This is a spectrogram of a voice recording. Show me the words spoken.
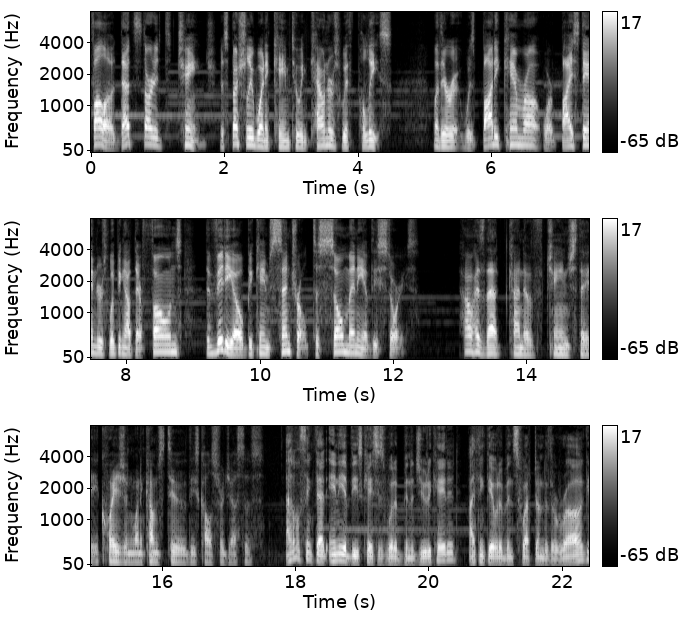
followed, that started to change, especially when it came to encounters with police. Whether it was body camera or bystanders whipping out their phones, the video became central to so many of these stories. How has that kind of changed the equation when it comes to these calls for justice? I don't think that any of these cases would have been adjudicated. I think they would have been swept under the rug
